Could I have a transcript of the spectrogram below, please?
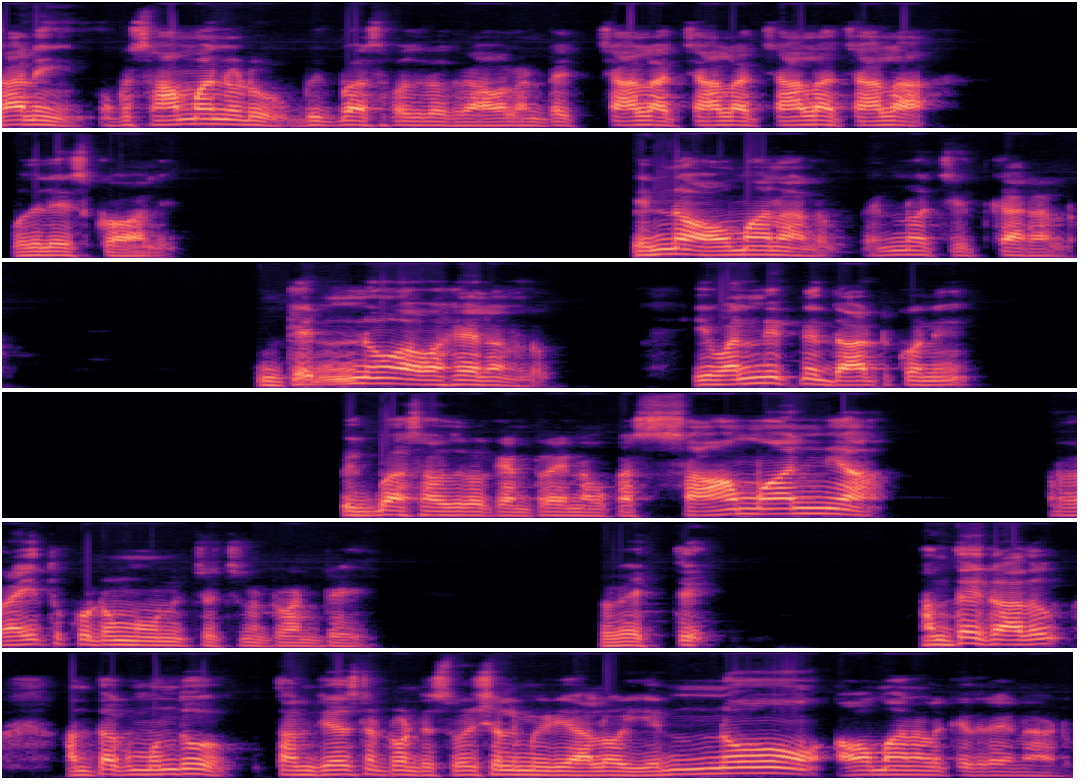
కానీ ఒక సామాన్యుడు బిగ్ బాస్ హౌస్లోకి రావాలంటే చాలా చాలా చాలా చాలా వదిలేసుకోవాలి. ఎన్నో అవమానాలు ఎన్నో చిత్కారాలు ఇంకెన్నో అవహేళనలు. ఇవన్నిటిని దాటుకొని బిగ్ బాస్ హౌస్లోకి ఎంటర్ అయిన ఒక సామాన్య రైతు కుటుంబం నుంచి వచ్చినటువంటి వ్యక్తి. అంతేకాదు అంతకుముందు తను చేసినటువంటి సోషల్ మీడియాలో ఎన్నో అవమానాలకు ఎదురైనాడు.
